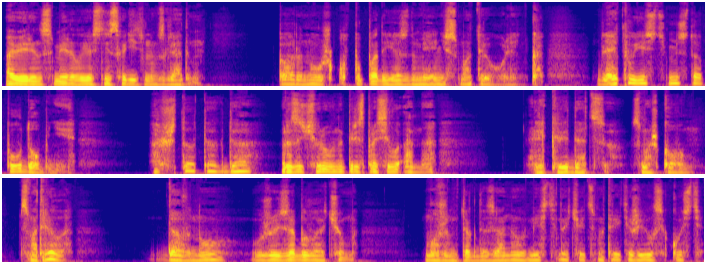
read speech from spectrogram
Аверин смерил ее снисходительным взглядом. «Порнушку по подъездам я не смотрю, Оленька. Для этого есть места поудобнее». «А что тогда?» — разочарованно переспросила она. «Ликвидацию с Машковым. Смотрела?» «Давно, уже и забыла о чем. Можем тогда заново вместе начать смотреть», — оживился Костя.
